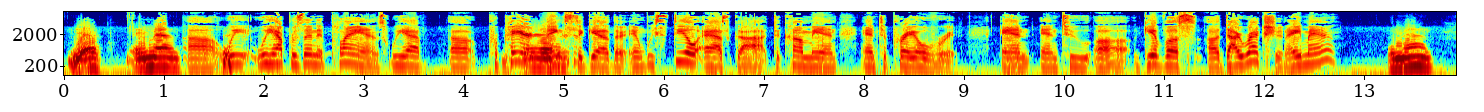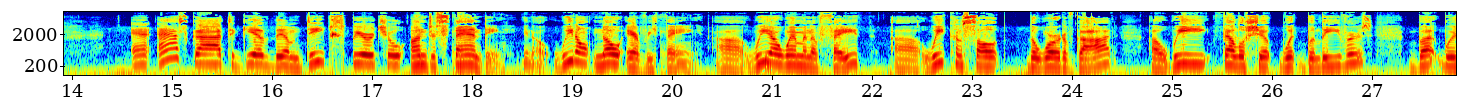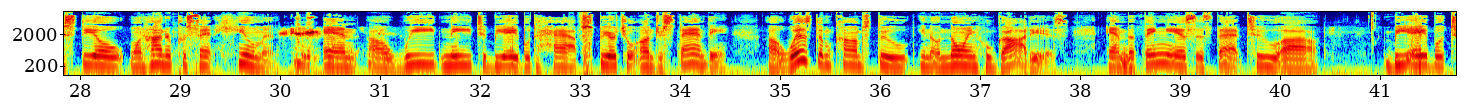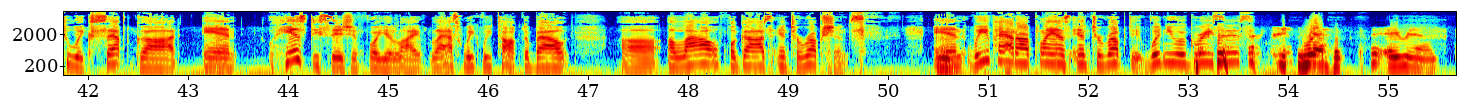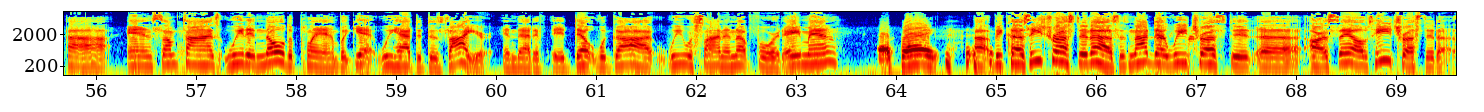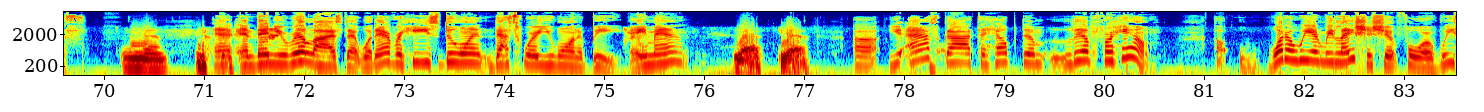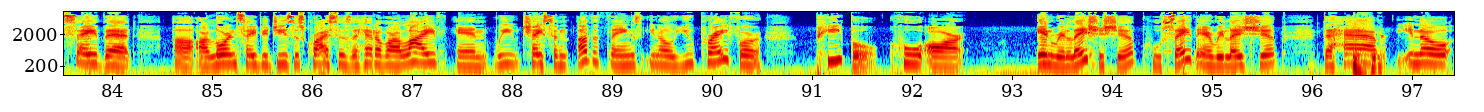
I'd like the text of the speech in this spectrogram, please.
Yes. Amen. Uh, we we have presented plans. We have uh, prepared Yes. things together, and we still ask God to come in and to pray over it and and to uh, give us uh, direction. Amen. Amen. And ask God to give them deep spiritual understanding. You know, we don't know everything. Uh, we are women of faith. Uh, we consult the Word of God. Uh, we fellowship with believers, but we're still 100% human, and uh, we need to be able to have spiritual understanding. Uh, wisdom comes through, you know, knowing who God is, and the thing is, is that to uh, be able to accept God and his decision for your life. Last week we talked about uh, allow for God's interruptions. And we've had our plans interrupted. Wouldn't you agree, sis? Yes. Amen. Uh, and sometimes we didn't know the plan, but yet we had the desire and that if it dealt with God, we were signing up for it. Amen. That's right. Uh, because he trusted us. It's not that we trusted, uh, ourselves. He trusted us. Amen. and, and then you realize that whatever he's doing, that's where you want to be. Amen. Yes. Yes. Uh, you ask God to help them live for Him. Uh, what are we in relationship for? We say that uh, our Lord and Savior Jesus Christ is ahead of our life, and we chasing other things. You know, you pray for people who are in relationship, who say they're in relationship, to have you know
